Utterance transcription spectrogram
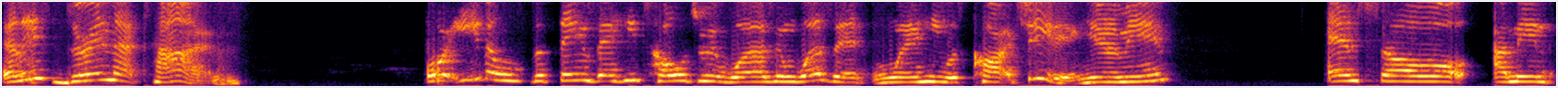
at least during that time. Or even the things that he told you it was and wasn't when he was caught cheating. You know what I mean? And so, I mean,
